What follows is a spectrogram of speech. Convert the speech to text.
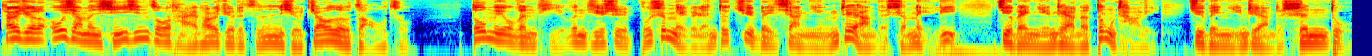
他会觉得偶像们惺惺作态，他会觉得真人秀矫揉造作。都没有问题，问题是不是每个人都具备像您这样的审美力，具备您这样的洞察力，具备您这样的深度？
